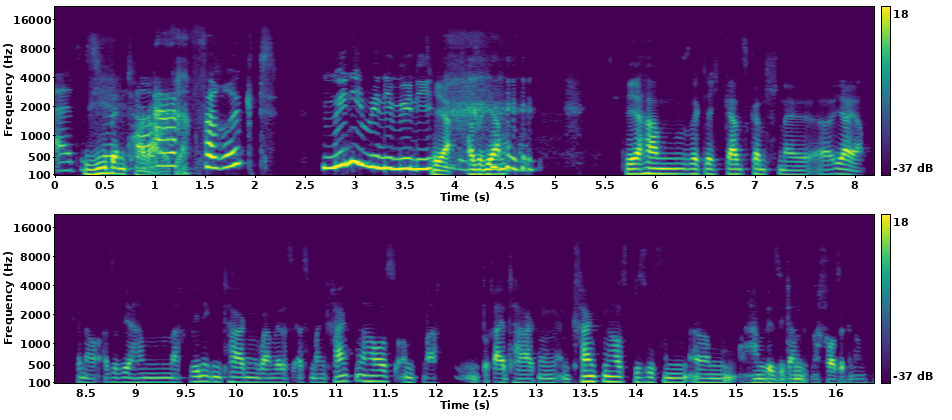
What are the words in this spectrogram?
als es sieben Tage alt. Ach, verrückt. Mini, mini, mini. Ja, also wir haben, wir haben wirklich ganz, ganz schnell, äh, ja, ja, genau. Also wir haben nach wenigen Tagen waren wir das erste Mal im Krankenhaus und nach drei Tagen im Krankenhaus besuchen, ähm, haben wir sie dann mit nach Hause genommen.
